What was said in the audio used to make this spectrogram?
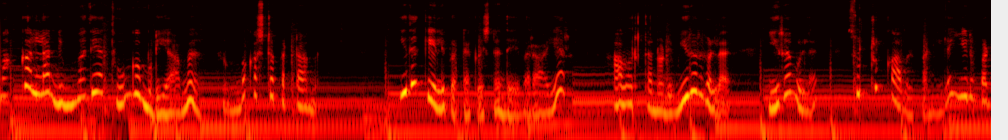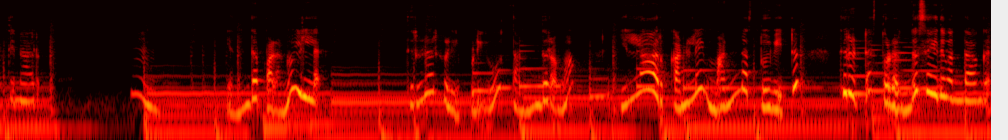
மக்கள்லாம் நிம்மதியாக தூங்க முடியாமல் ரொம்ப கஷ்டப்பட்டாங்க. இதை கேள்விப்பட்ட கிருஷ்ணதேவராயர் அவர் தன்னுடைய வீரர்களை இரவில் சுற்றுக்காவல் பணியில் ஈடுபடுத்தினார். ம், எந்த பலனும் இல்லை. திருடர்கள் எப்படியோ தந்திரமாக எல்லார் கண்ணிலையும் மண்ணை தூவிட்டு திருட்ட தொடர்ந்து செய்து வந்தாங்க.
